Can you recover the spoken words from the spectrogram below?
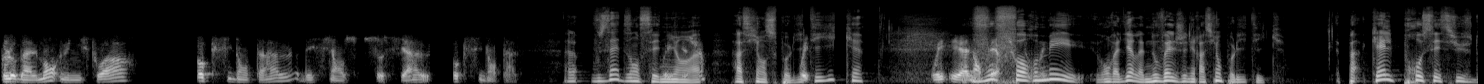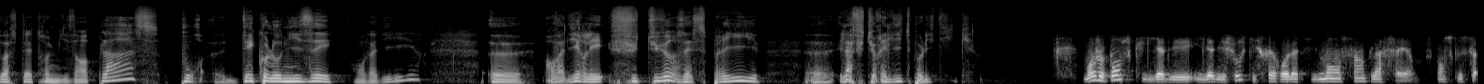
globalement une histoire occidentale des sciences sociales occidentales. Alors, vous êtes enseignant à, sciences politiques. Oui. et à Vous formez, on va dire, la nouvelle génération politique. Quels processus doivent être mis en place pour euh, décoloniser, on va dire, euh, on va dire les futurs esprits euh, et la future élite politique? Moi, je pense qu'il y, a des, il y a des choses qui seraient relativement simples à faire. Je pense que ça,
